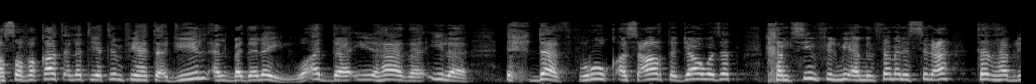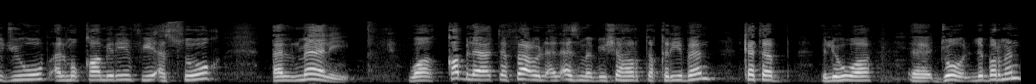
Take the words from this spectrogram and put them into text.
الصفقات التي يتم فيها تأجيل البدلين وأدى هذا إلى إحداث فروق أسعار تجاوزت 50% من ثمن السلعة تذهب لجيوب المقامرين في السوق المالي. وقبل تفاعل الأزمة بشهر تقريبا كتب اللي هو آه، جو ليبرمان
